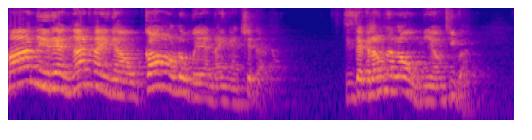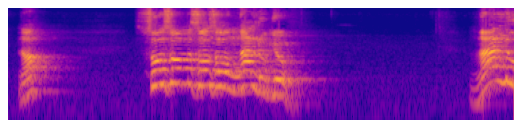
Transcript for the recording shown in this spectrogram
မှားနေတဲ့ငါနိုင်ငံကိုကောင်းအောင်လုပ်မဲ့နိုင်ငံချစ်တာလားဒီစကလုံးနှလုံးကိုမြင်အောင်ကြည့်ပါနော်စိုးစိုးမစိုးစိုးငါလူမျိုးငါလူ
